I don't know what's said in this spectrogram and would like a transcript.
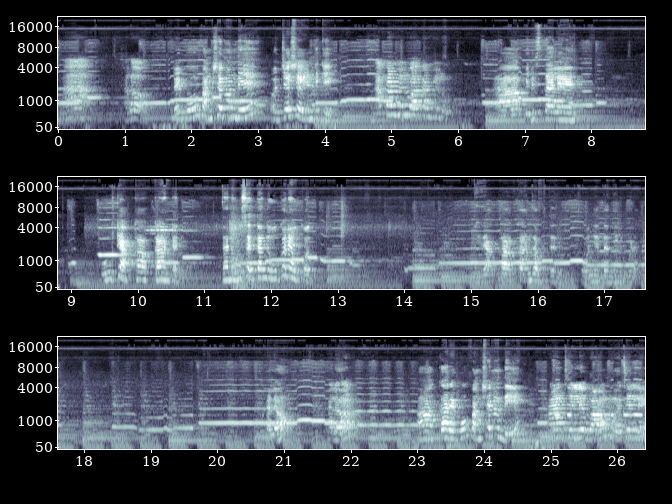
ఆ, హలో. రేపు ఫంక్షన్ ఉంది వచ్చేసే ఇంటికి. అక్కడ పిలువు అక్కడ పిలువు. ఆ పిలుస్తాలే. ఊకే అక్క అక్క అంటది. దాన్ని ఊసెత్తంది ఊకనే ఊకోదు. ఇది అక్క అక్క అని చంపుతుంది. ఫోన్ చేద్దాం దీనికి కూడా. హలో? హలో? అక్క రేపు ఫంక్షన్ ఉంది. చెల్లె బాగున్నావా చెల్లె?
